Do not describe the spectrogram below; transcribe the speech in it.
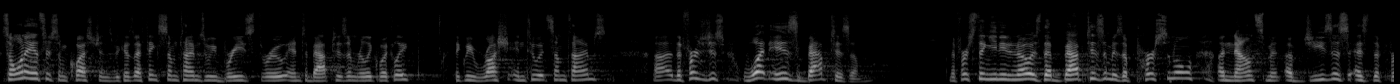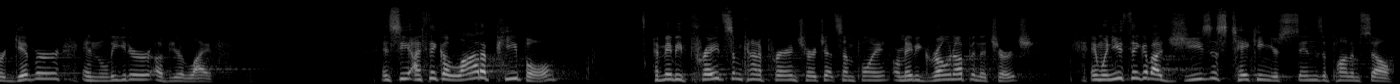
So I want to answer some questions because I think sometimes we breeze through into baptism really quickly. I think we rush into it sometimes. Uh, the first is just what is baptism? The first thing you need to know is that baptism is a personal announcement of Jesus as the forgiver and leader of your life. And see, I think a lot of people have maybe prayed some kind of prayer in church at some point, or maybe grown up in the church. And when you think about Jesus taking your sins upon himself,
